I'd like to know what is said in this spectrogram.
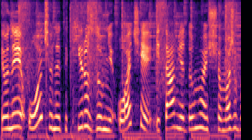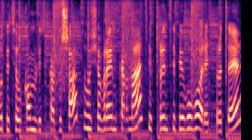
і вони очі, вони такі розумні очі, і там я думаю, що може бути цілком людська душа, тому що в реінкарнації в принципі говорять про те,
